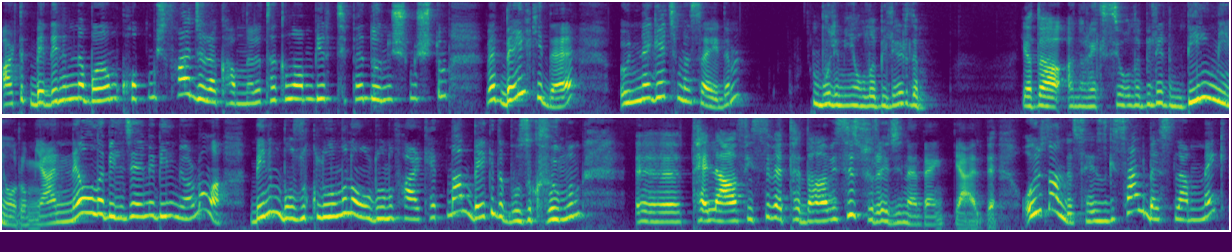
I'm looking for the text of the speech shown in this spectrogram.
Artık bedenimle bağım kopmuş sadece rakamlara takılan bir tipe dönüşmüştüm. Ve belki de önüne geçmeseydim bulimi olabilirdim ya da anoreksi olabilirdim. Bilmiyorum yani ne olabileceğimi bilmiyorum ama benim bozukluğumun olduğunu fark etmem belki de bozukluğumun e, telafisi ve tedavisi sürecine denk geldi. O yüzden de sezgisel beslenmek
